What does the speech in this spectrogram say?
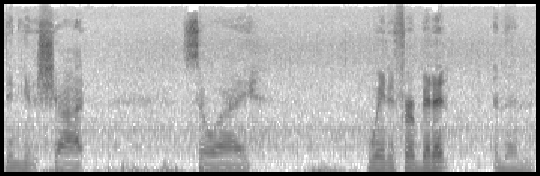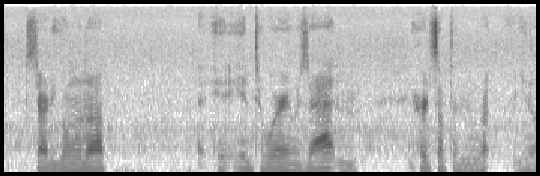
didn't get a shot so I waited for a bit and then started going up into where he was at and heard something, you know,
